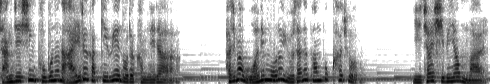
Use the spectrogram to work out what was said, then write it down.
장진싱 부부는 아이를 갖기 위해 노력합니다. 하지만 원인 모를 유산을 반복하죠. 2012년 말,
